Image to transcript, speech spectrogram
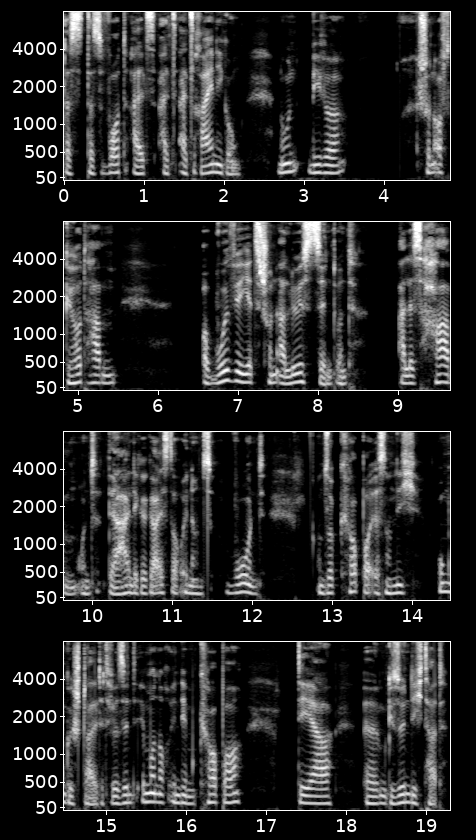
das, das Wort als, als, als Reinigung? Nun, wie wir schon oft gehört haben, obwohl wir jetzt schon erlöst sind und alles haben und der Heilige Geist auch in uns wohnt, unser Körper ist noch nicht umgestaltet. Wir sind immer noch in dem Körper, der ähm, gesündigt hat.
